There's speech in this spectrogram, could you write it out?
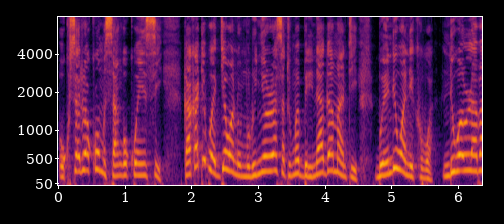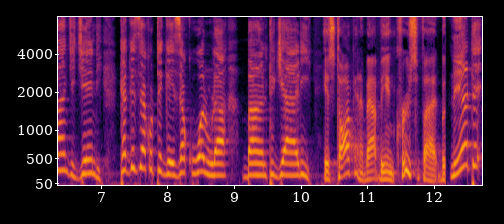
okusalirwako omusango kw'ensi kaakati bw'ajja wano mu lunyolo lwa 32 n'agamba nti bwe ndiwanikibwa ndiwalula bangi gye ndi tagezaako tegeeza kuwalula bantu gy'ali It's talking about being crucified. But naye ate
